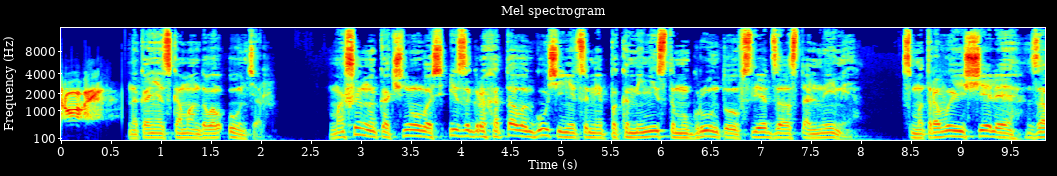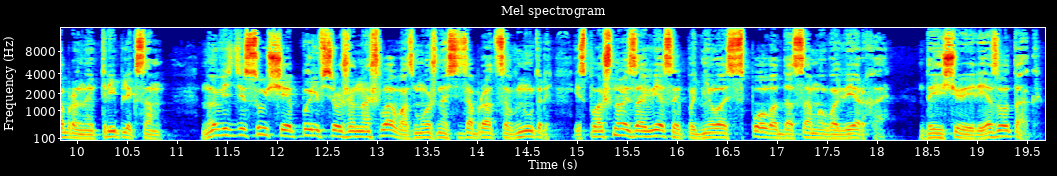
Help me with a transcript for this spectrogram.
трогай!» – наконец командовал Унтер. Машина качнулась и загрохотала гусеницами по каменистому грунту вслед за остальными. Смотровые щели забраны триплексом, но вездесущая пыль все же нашла возможность забраться внутрь и сплошной завесой поднялась с пола до самого верха. Да еще и резво так.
